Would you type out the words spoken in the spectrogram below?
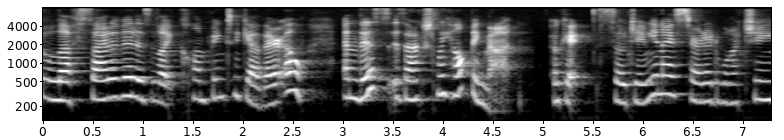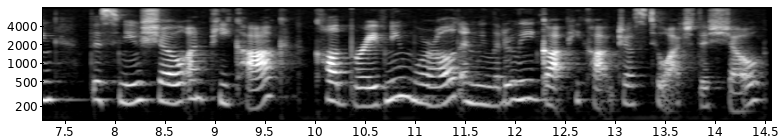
the left side of it is like clumping together. Oh, and this is actually helping that. Okay, so Jamie and I started watching this new show on Peacock called Brave New World, and we literally got Peacock just to watch this show.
